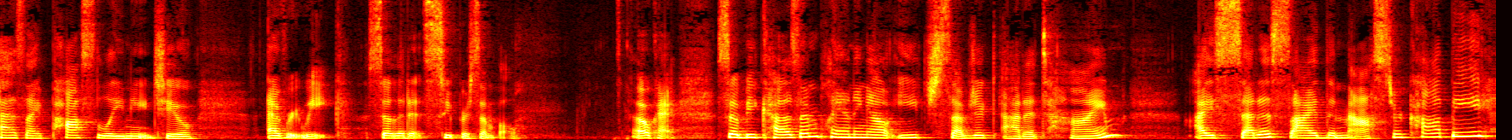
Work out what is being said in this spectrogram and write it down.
as I possibly need to every week so that it's super simple. Okay, so because I'm planning out each subject at a time, I set aside the master copy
